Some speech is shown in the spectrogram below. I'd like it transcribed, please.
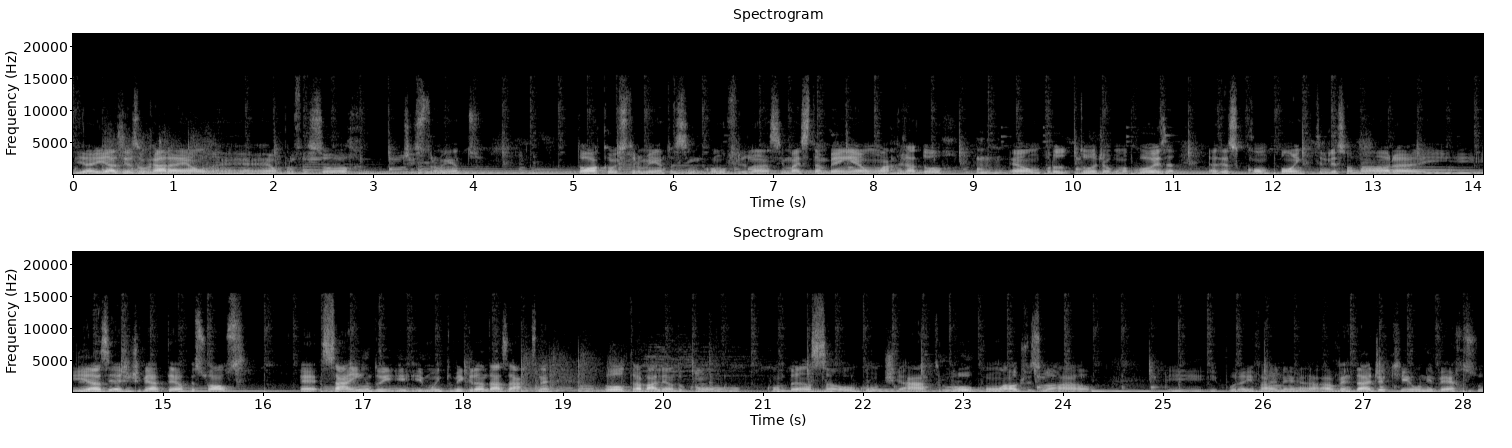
E aí, às vezes, o Pronto. cara é um, é, é um professor de instrumento, toca o instrumento assim como freelance, mas também é um arranjador, Uhum. é um produtor de alguma coisa, e às vezes compõe trilha sonora e, e as- a gente vê até o pessoal é, saindo e, e muito migrando às artes, né? Ou trabalhando com, com dança, ou com teatro, ou com audiovisual e, e por aí vai, né? A, a verdade é que o universo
